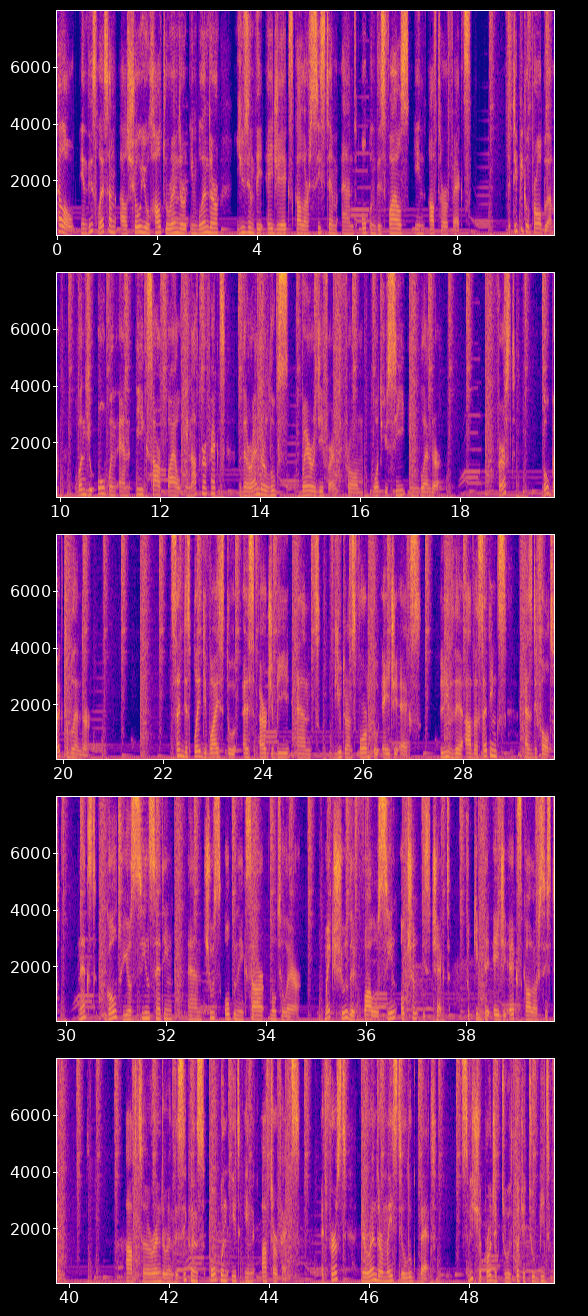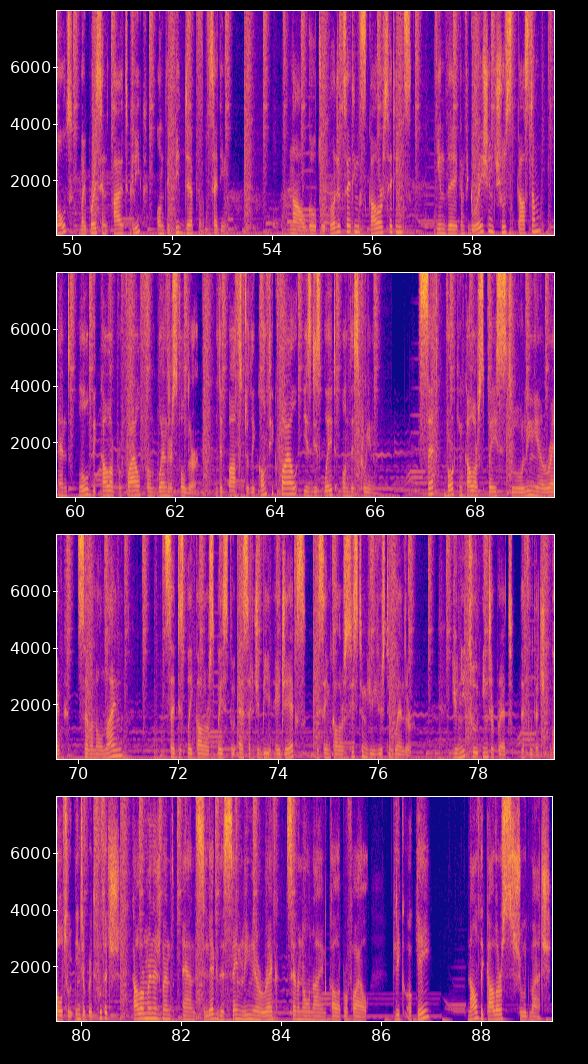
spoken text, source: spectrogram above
Hello, in this lesson I'll show you how to render in Blender using the AGX color system and open these files in After Effects. The typical problem, when you open an EXR file in After Effects, the render looks very different from what you see in Blender. First, go back to Blender. Set display device to sRGB and view transform to AGX. Leave the other settings as default. Next, go to your scene setting and choose OpenEXR multilayer. Make sure the Follow Scene option is checked to keep the AGX color system. After rendering the sequence, open it in After Effects. At first, the render may still look bad. Switch your project to 32-bit mode by pressing Alt-click on the bit depth setting. Now go to Project Settings, Color Settings, in the configuration, choose Custom and load the color profile from Blender's folder. The path to the config file is displayed on the screen. Set working color space to linear rec 709. Set display color space to sRGB AGX, the same color system you used in Blender. You need to interpret the footage. Go to Interpret Footage, Color Management and select the same linear rec 709 color profile. Click OK now the colors should match.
